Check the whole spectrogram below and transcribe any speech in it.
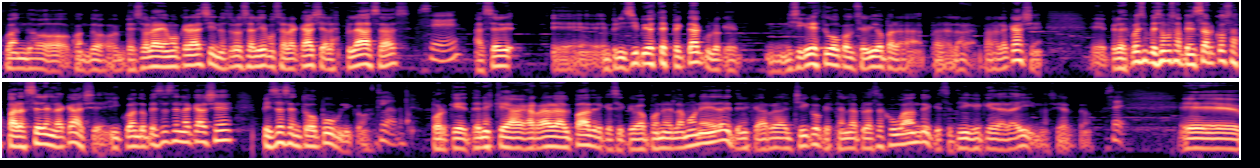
Cuando, cuando empezó la democracia y nosotros salíamos a la calle, a las plazas, Sí. a hacer, eh, en principio, este espectáculo que ni siquiera estuvo concebido para, para la, para la calle. Eh, pero después empezamos a pensar cosas para hacer en la calle. Y cuando pensás en la calle, pensás en todo público. Claro. Porque tenés que agarrar al padre que es el que va a poner la moneda y tenés que agarrar al chico que está en la plaza jugando y que se tiene que quedar ahí, ¿no es cierto? Sí. Eh,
